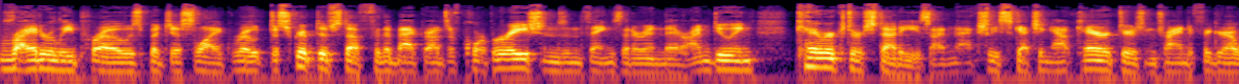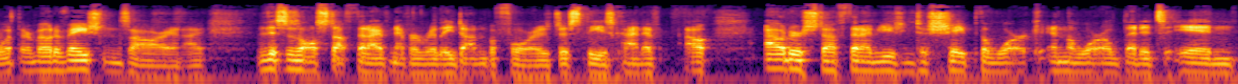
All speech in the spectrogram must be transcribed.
writerly prose, but just like rote descriptive stuff for the backgrounds of corporations and things that are in there. I'm doing character studies. I'm actually sketching out characters and trying to figure out what their motivations are. And I, this is all stuff that I've never really done before. Is just these kind of out, outer stuff that I'm using to shape the work and the world that it's in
